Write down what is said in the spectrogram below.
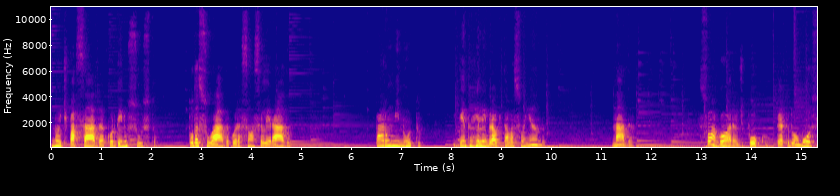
Noite passada acordei no susto, toda suada, coração acelerado. Paro um minuto e tento relembrar o que estava sonhando. Nada. Só agora, de pouco, perto do almoço,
